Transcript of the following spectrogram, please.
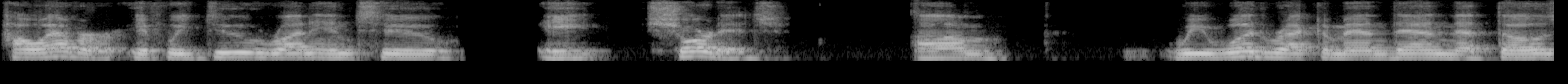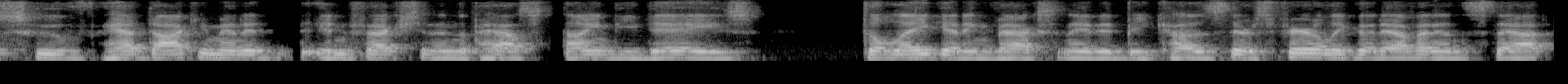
However, if we do run into a shortage, um, we would recommend then that those who've had documented infection in the past 90 days delay getting vaccinated because there's fairly good evidence that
